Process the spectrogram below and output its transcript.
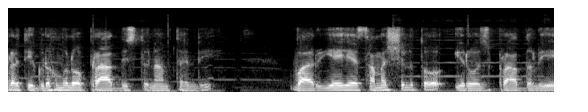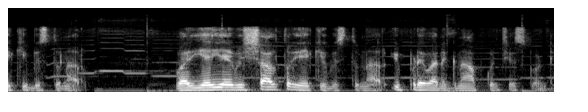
ప్రతి గృహములో ప్రార్థిస్తున్నాం తండ్రి. వారు ఏ ఏ సమస్యలతో ఈరోజు ప్రార్థనలు ఏకీభిస్తున్నారు? వారు ఏ ఏ విషయాలతో ఏకీభిస్తున్నారు? ఇప్పుడే వారిని జ్ఞాపకం చేసుకోండి.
